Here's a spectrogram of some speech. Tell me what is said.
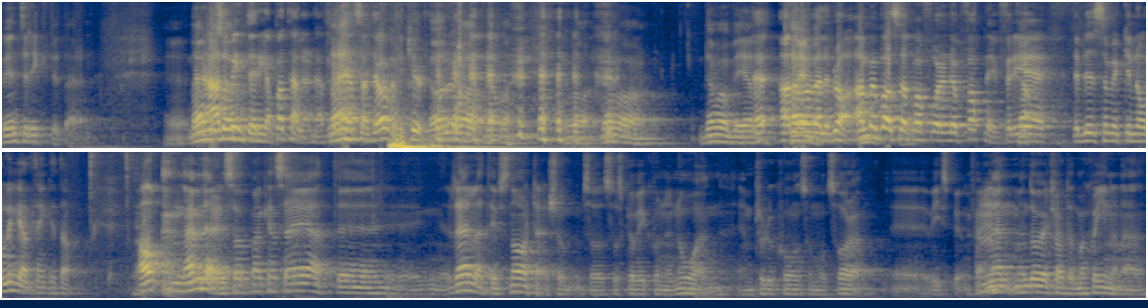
Vi är inte riktigt där än. Eh, Det men hade så- vi inte repat heller den här Nej. frågan, så att det var väldigt kul. Ja, det var, den var, den var, den var, den var väl Eh, Ja, det var väldigt bra. Ja, men bara så att man får en uppfattning, för det, Ja. det blir så mycket nollor helt enkelt då. Ja, Nej men det är det. Så man kan säga att eh, relativt snart här så, så, så ska vi kunna nå en, en produktion som motsvarar eh, Visby ungefär. Mm. Men, men då är det klart att maskinerna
